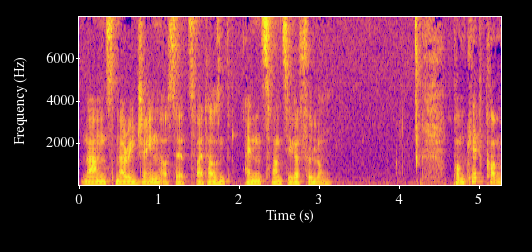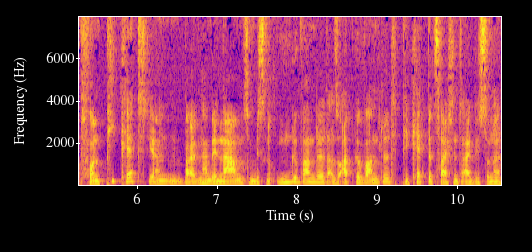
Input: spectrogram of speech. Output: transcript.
namens Mary Jane aus der 2021er Füllung. Pomcat kommt von Piquette. Die beiden haben den Namen so ein bisschen umgewandelt, also abgewandelt. Piquette bezeichnet eigentlich so eine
